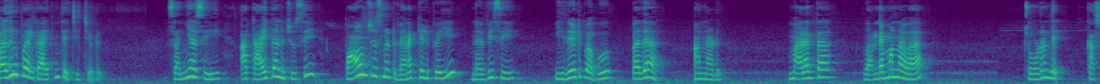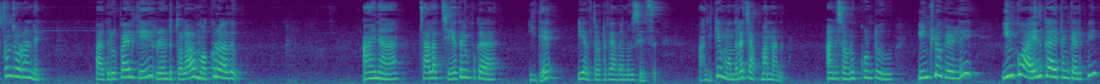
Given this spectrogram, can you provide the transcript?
పది రూపాయల కాగితం తెచ్చిచ్చాడు. సన్యాసి ఆ కాగితాన్ని చూసి పావును చూసినట్టు వెనక్కి వెళ్ళిపోయి నవ్వేసి ఇదేటి బాబు? పదా అన్నాడు. మరెంత వందేమన్నావా? చూడండి కష్టం చూడండి. పది రూపాయలకి రెండు తులాల మొక్కు రాదు. ఆయన చాలా చేదరింపుగా ఇదే ఈలతోట వేద నూసేసి అందుకే ముందరే చెప్పమన్నాను. అని సణుక్కుంటూ ఇంట్లోకి వెళ్ళి ఇంకో ఐదు కాగితం కలిపి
